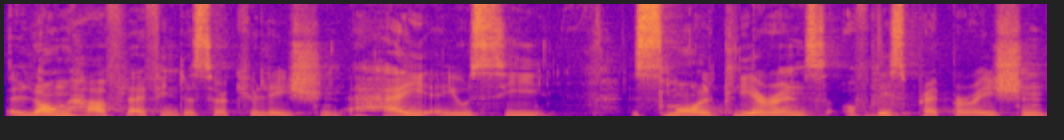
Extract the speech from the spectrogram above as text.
A long half-life in the circulation, a high AUC, a small clearance of this preparation,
